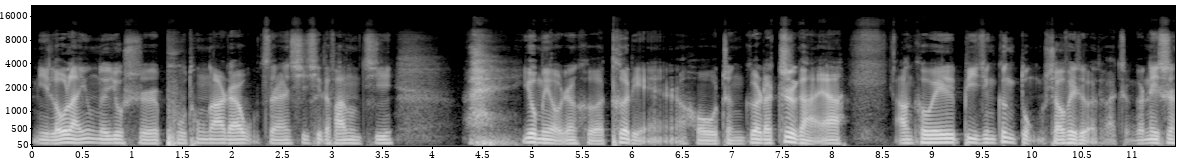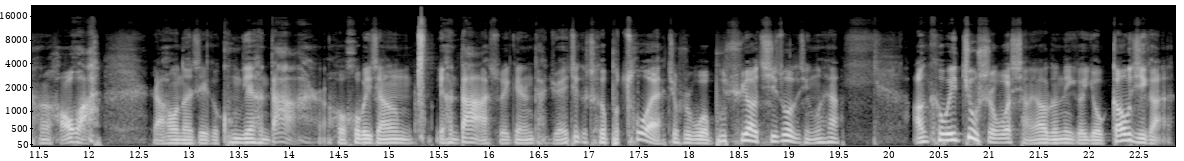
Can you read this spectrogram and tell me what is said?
你楼兰用的又是普通的二点五自然吸气的发动机，唉，又没有任何特点，然后整个的质感呀，昂科威毕竟更懂消费者，对吧？整个内饰很豪华，然后呢，这个空间很大，然后后备箱也很大，所以给人感觉这个车不错呀，就是我不需要七座的情况下。昂科威就是我想要的那个有高级感，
